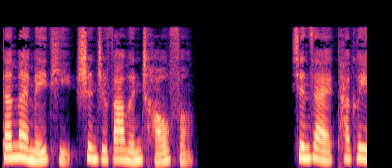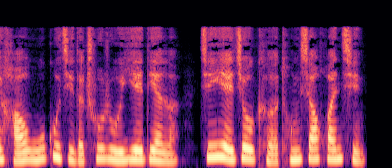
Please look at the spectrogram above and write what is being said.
丹麦媒体甚至发文嘲讽。现在他可以毫无顾忌的出入夜店了，今夜就可通宵欢庆。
